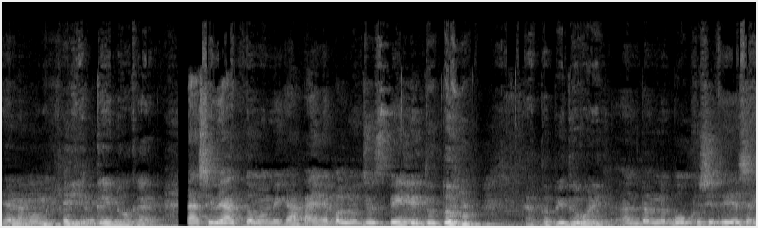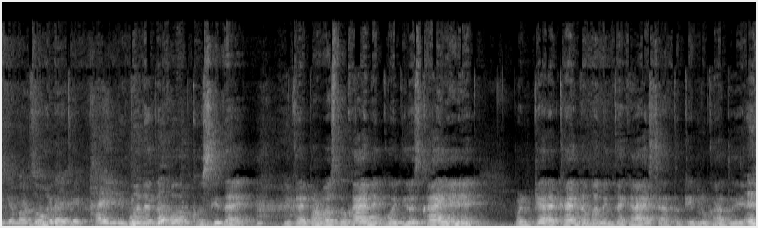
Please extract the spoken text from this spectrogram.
હે ને મમ્મી? એક કઈ ન ખાય. પ્રાશિવે આજ તો મમ્મી ક્યાં પાઇનેપલનું જ્યુસ પી લીધું હતું આ તો પીધું વળી અને તમને બહુ ખુશી થઈ હશે ને કે મારા છોકરાએ કંઈક ખાઈ લીધું. મને તો બહુ ખુશી થાય. એ કઈ પણ વસ્તુ ખાય ને કોઈ દિવસ ખાય નહીં ને પણ ક્યારેક ખાય ને મને એમ થાય કે હાય આ તો કેટલું ખાધું એ.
